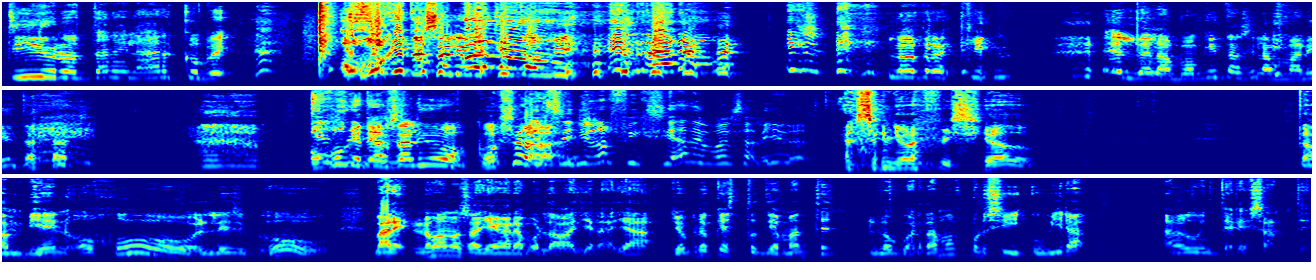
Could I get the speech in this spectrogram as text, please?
Tío, no está en el arco. pe- ¡Ojo que te salió la skin también! La otra skin. El de las boquitas y las manitas. Ojo que te han salido dos El cosas. señor asfixiado me ha salido. El señor asfixiado. También, ojo, let's go. Vale, no vamos a llegar a por la ballena ya. Yo creo que estos diamantes los guardamos por si hubiera algo interesante.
